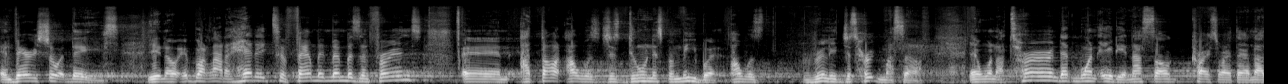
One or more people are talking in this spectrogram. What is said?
and very short days. You know, it brought a lot of headache to family members and friends. And I thought I was just doing this for me, but I was really just hurting myself. And when I turned that 180 and I saw Christ right there, and I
